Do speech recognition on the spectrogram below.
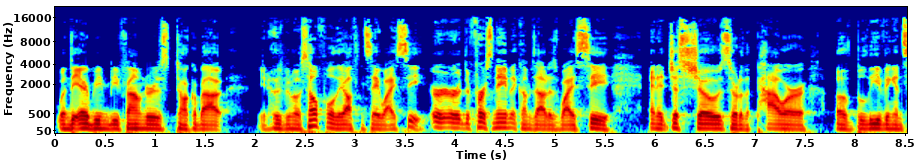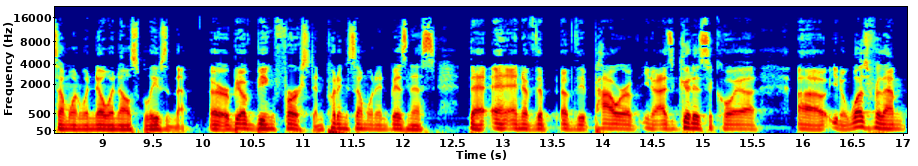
when the Airbnb founders talk about, you know, who's been most helpful, they often say YC or, or, the first name that comes out is YC. And it just shows sort of the power of believing in someone when no one else believes in them or of being first and putting someone in business that, and, and of the, of the power of, you know, as good as Sequoia, uh, you know, was for them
